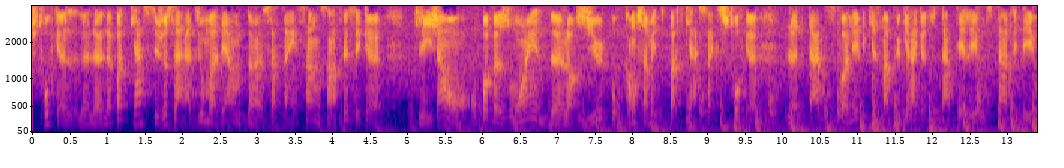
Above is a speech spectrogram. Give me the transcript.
je trouve que le, podcast, c'est juste la radio moderne d'un certain sens. En fait, c'est que les gens ont, pas besoin de leurs yeux pour consommer du podcast. Fait que je trouve que le temps disponible est quasiment plus grand que du temps télé ou du temps vidéo.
